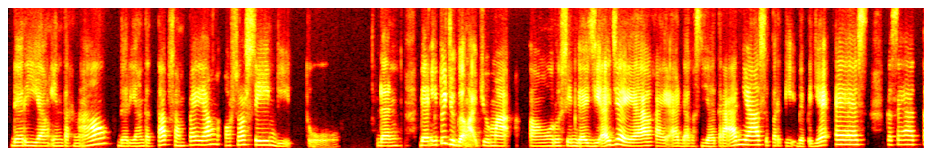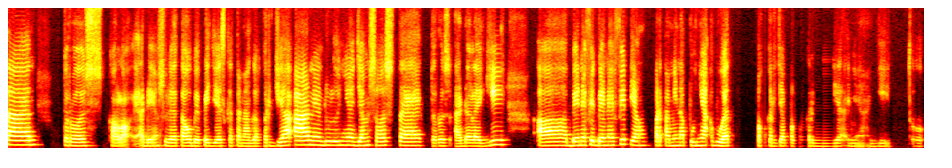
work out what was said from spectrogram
dari yang internal, dari yang tetap sampai yang outsourcing gitu. Dan dan itu juga nggak cuma uh, ngurusin gaji aja ya kayak ada kesejahteraannya seperti BPJS kesehatan. Terus kalau ada yang sudah tahu BPJS ketenaga kerjaan yang dulunya jam sostek terus ada lagi uh, benefit-benefit yang Pertamina punya buat pekerja-pekerjanya gitu.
